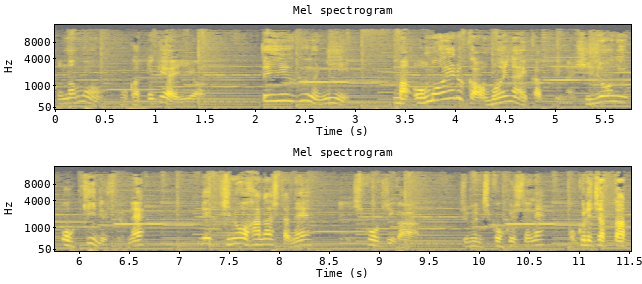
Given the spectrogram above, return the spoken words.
そんなもん、もう買っときゃいいよっていうふうに、まあ、思えるか思えないかっていうのは非常に大きいですよね。で、昨日話したね、飛行機が自分遅刻してね、遅れちゃったって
